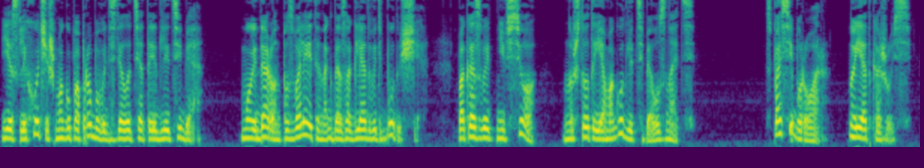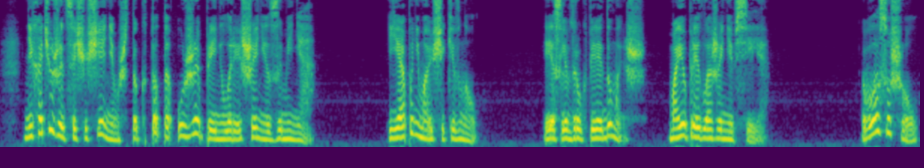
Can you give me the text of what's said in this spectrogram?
«Если хочешь, могу попробовать сделать это и для тебя. Мой дар, он позволяет иногда заглядывать в будущее. Показывает не все, но что-то я могу для тебя узнать». «Спасибо, Руар, но я откажусь. Не хочу жить с ощущением, что кто-то уже принял решение за меня». Я, понимающе кивнул. «Если вдруг передумаешь, мое предложение в силе». Влас ушел.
